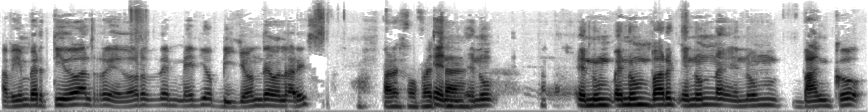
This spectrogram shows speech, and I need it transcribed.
había invertido alrededor de medio billón de dólares Para su en, en un en un en un bar en una, en un banco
